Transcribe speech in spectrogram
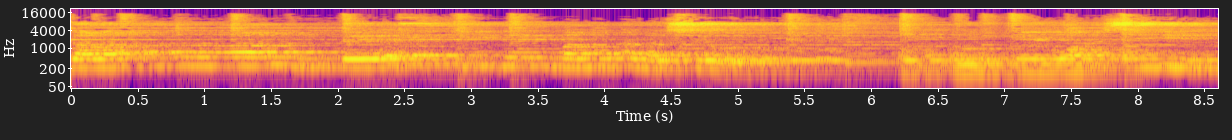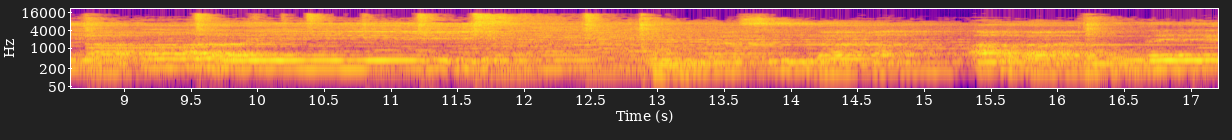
なんて決めましょう仏はしない。裏姿あふれる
